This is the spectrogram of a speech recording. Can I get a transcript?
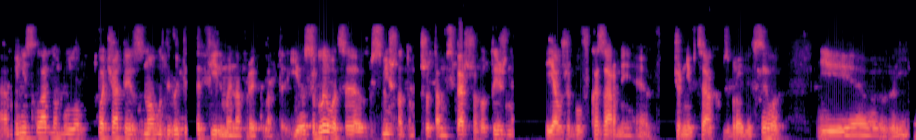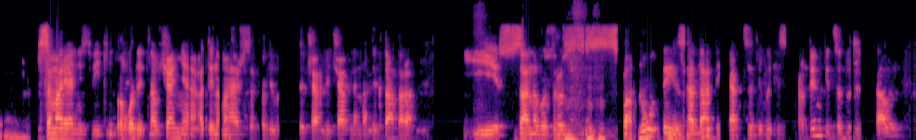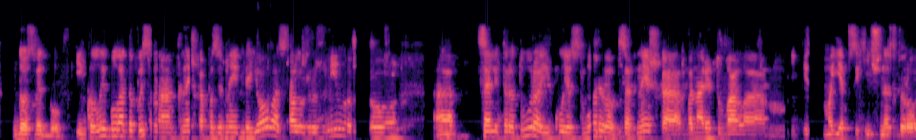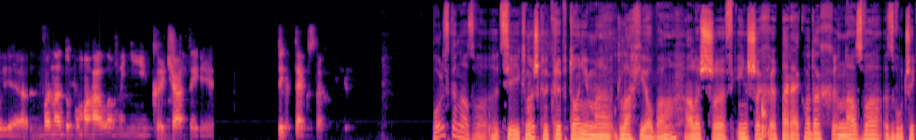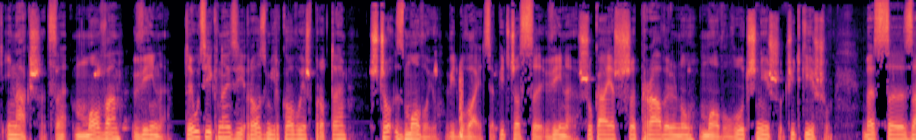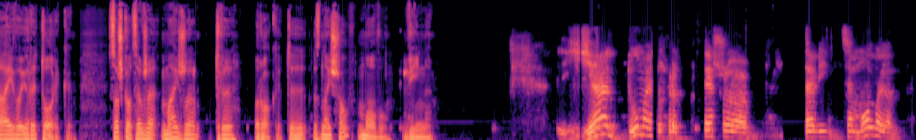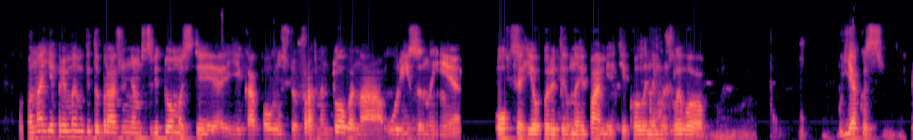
е, мені складно було почати знову дивитися фільми, наприклад. І особливо це смішно, тому що там з першого тижня я вже був в казармі е, в Чернівцях в Збройних силах. І е, сама реальність, в якій проходить навчання, а ти намагаєшся подивитися Чарлі Чапліна, диктатора, і заново зроз... збагнути, згадати, як це дивитися картинки. Це дуже цікавий досвід був. І коли була дописана книжка Позивний для Йова, стало зрозуміло, що е, ця література, яку я створював, ця книжка, вона рятувала якісь моє психічне здоров'я. Вона допомагала мені кричати в цих текстах. Польська назва цієї книжки криптонім для Хіоба, але ж в інших перекладах назва звучить інакше. Це мова війни. Ти у цій книзі розмірковуєш про те, що з мовою відбувається під час війни. Шукаєш правильну мову, влучнішу, чіткішу, без е, зайвої риторики. Сашко, це вже майже три роки. Ти знайшов мову війни? Я думаю про те, що ця, ця мова вона є прямим відображенням свідомості, яка повністю фрагментована, урізані обсяги оперативної пам'яті, коли неможливо якось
